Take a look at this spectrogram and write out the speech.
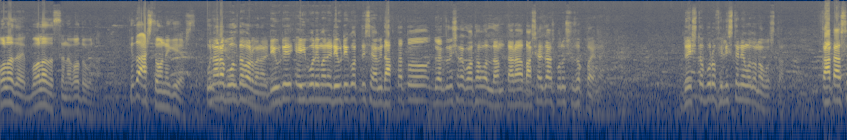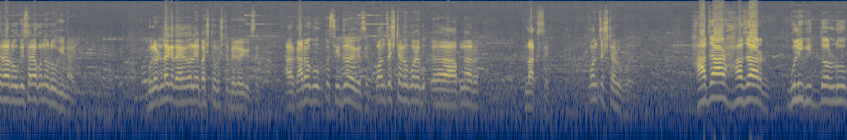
বলা যায়, বলা যাচ্ছে না কতগুলো। কিন্তু আসছে অনেকেই আসছে। ওনারা বলতে পারবে না ডিউটি এই পরিমাণে ডিউটি করতেছে। আমি ডাক্তার তো দু একজনের সাথে কথা বললাম তারা বাসায় যাওয়ার কোনো সুযোগ পায় না দেশ তো পুরো ফিলিস্তিনের মতন অবস্থা। কাটা ছাড়া রোগী ছাড়া কোনো রোগী নাই। বুলেট লাগে দেখা গেলো এই পাশটা পাশটা বের হয়ে গেছে। আর কারও বুক তো ছিদ্র হয়ে গেছে। পঞ্চাশটার উপরে আপনার লাগছে। পঞ্চাশটার উপরে। হাজার হাজার গুলিবিদ্ধ লোক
